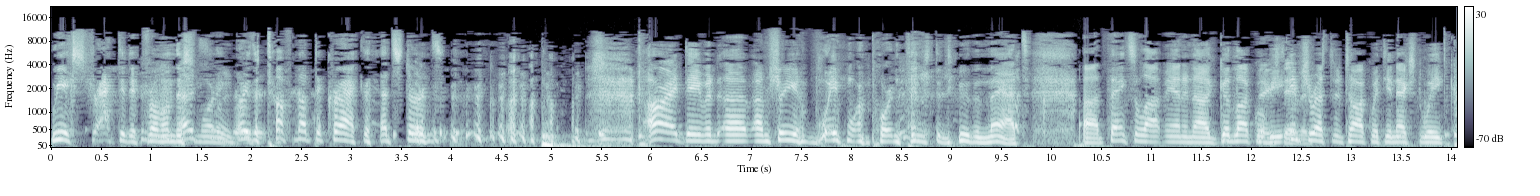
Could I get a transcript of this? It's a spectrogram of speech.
we extracted it from him this morning. Oh, he's a tough nut to crack. That Stearns. All right, David. Uh, I'm sure you have way more important things to do than that. Uh, thanks a lot, man, and uh, good luck. We'll Thanks, be David. interested to talk with you next week,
